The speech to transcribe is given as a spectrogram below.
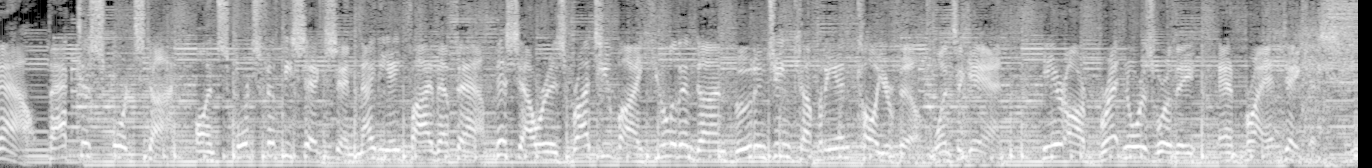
Now, back to sports time on Sports 56 and 98.5 FM. This hour is brought to you by Hewlett and Dunn Boot and Jean Company in Collierville. Once again, here are Brett Norsworthy and Bryant Dacus.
